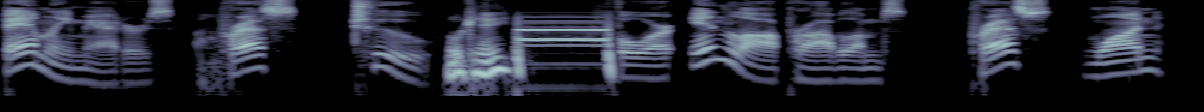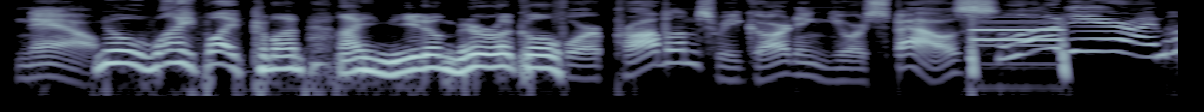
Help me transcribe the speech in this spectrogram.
family matters, press 2. Okay. For in law problems, press 1 now. No, wife, wife, come on. I need a miracle. For problems regarding your spouse, Hello, dear. I'm home.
